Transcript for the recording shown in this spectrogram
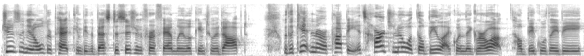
Choosing an older pet can be the best decision for a family looking to adopt. With a kitten or a puppy, it's hard to know what they'll be like when they grow up. How big will they be?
